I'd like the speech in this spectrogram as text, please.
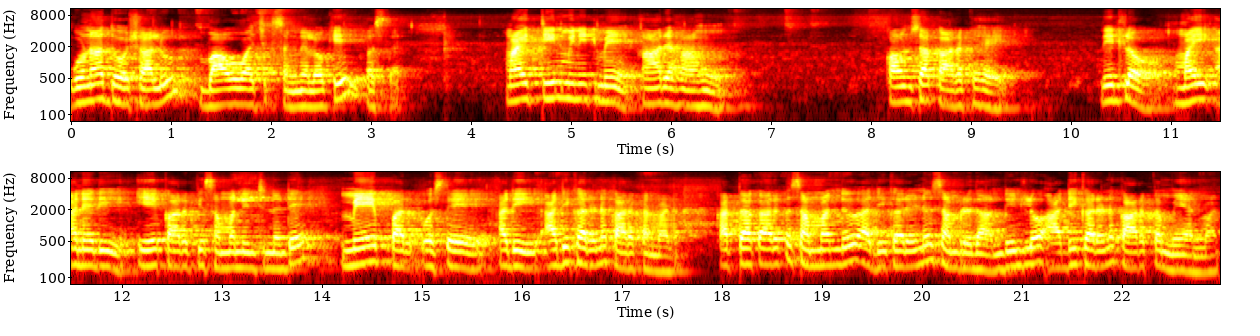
గుణదోషాలు భావవాచక సంజ్ఞలోకి వస్తాయి మై తీన్ మినిట్ మే ఆ రహా హూ కౌన్సా కారక్ హై దీంట్లో మై అనేది ఏ కారక్కి సంబంధించిందంటే మే పర్ వస్తే అది అధికరణ కారక్ అనమాట కర్తాకారక సంబంధ అధికరణ సంప్రదాయం. దీంట్లో అధికరణ కారకమే అనమాట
